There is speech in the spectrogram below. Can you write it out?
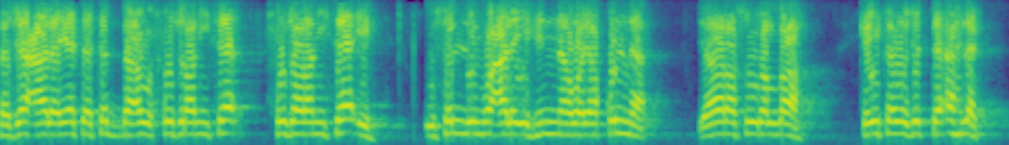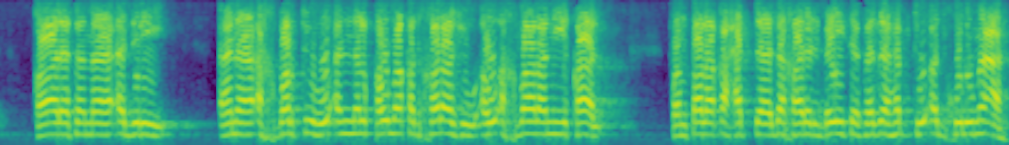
فجعل يتتبع حجر نساء حجر نسائه يسلم عليهن ويقولن يا رسول الله كيف وجدت أهلك؟ قال فما أدري. أنا أخبرته أن القوم قد خرجوا أو أخبرني. قال فانطلق حتى دخل البيت فذهبت أدخل معه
